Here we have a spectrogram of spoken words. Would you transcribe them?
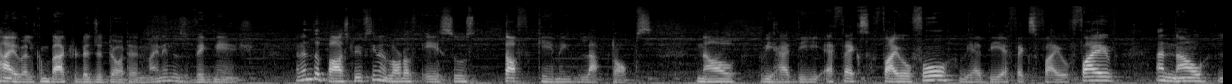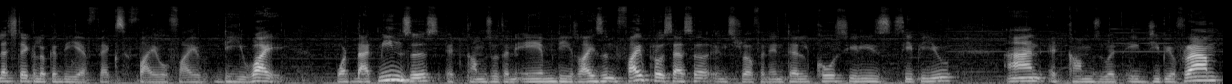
hi, welcome back to Digit.in. My name is Vignesh. And in the past, we've seen a lot of ASUS TUF gaming laptops. Now, we had the FX504, we had the FX505, and now let's take a look at the FX505DY. What that means is it comes with an AMD Ryzen 5 processor instead of an Intel Core Series CPU, and it comes with 8 GB of RAM.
